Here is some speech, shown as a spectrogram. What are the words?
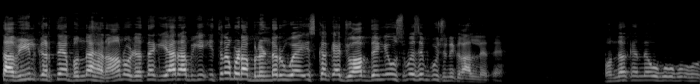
تعویل کرتے ہیں، بندہ حیران ہو جاتا ہے کہ یار اب یہ اتنا بڑا بلنڈر ہوا ہے، اس کا کیا جواب دیں گے؟ اس میں سے بھی کچھ نکال لیتے ہیں۔ بندہ کہتے ہیں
